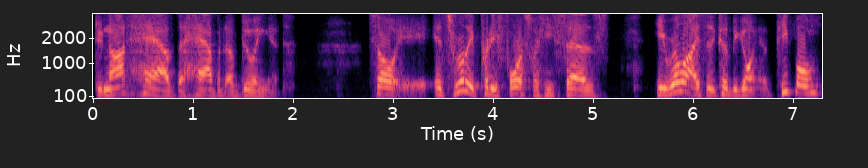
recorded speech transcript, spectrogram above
do not have the habit of doing it. So it's really pretty forceful. He says he realizes it could be going, people,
